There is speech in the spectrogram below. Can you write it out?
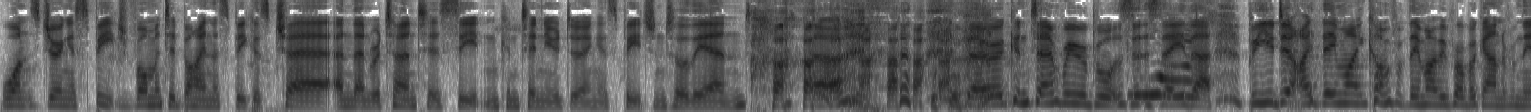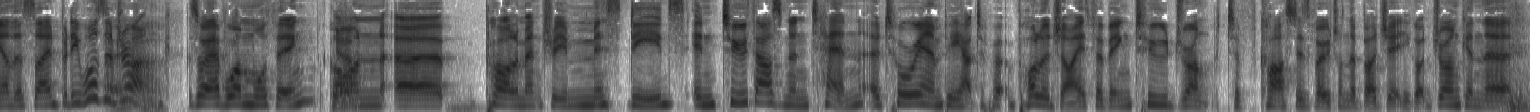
once during a speech vomited behind the Speaker's chair and then returned to his seat and continued doing his speech until the end. Uh, there are contemporary reports that say that, but you don't. I, they might come from. They might be propaganda from the other side. But he was a drunk. So I have one more thing Yeah. on uh, parliamentary misdeeds. In 2010, a Tory MP had to apologise for being too drunk to cast his vote on the budget. He got drunk in the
